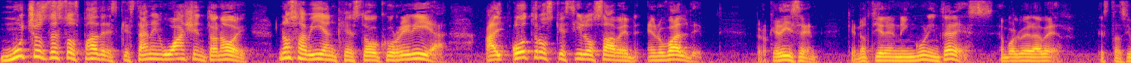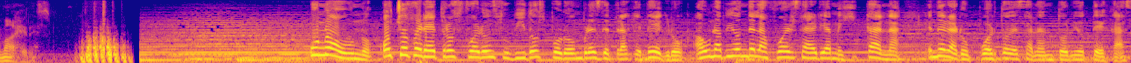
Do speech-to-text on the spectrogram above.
Muchos de estos padres que están en Washington hoy no sabían que esto ocurriría. Hay otros que sí lo saben en Uvalde, pero que dicen que no tienen ningún interés en volver a ver estas imágenes. Uno a uno, ocho féretros fueron subidos por hombres de traje negro a un avión de la Fuerza Aérea Mexicana en el aeropuerto de San Antonio, Texas.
